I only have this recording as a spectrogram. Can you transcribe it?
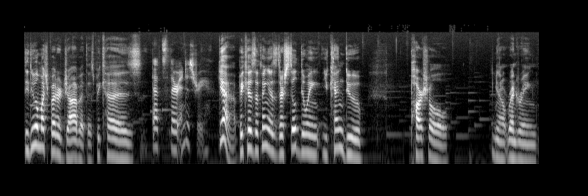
they do a much better job at this because That's their industry. Yeah, because the thing is, they're still doing. You can do partial, you know, rendering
